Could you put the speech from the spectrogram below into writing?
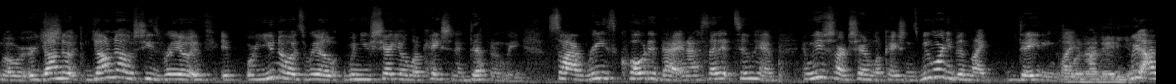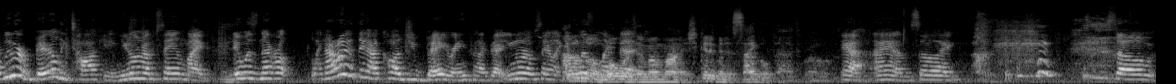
or, or y'all know y'all know she's real if, if or you know it's real when you share your location indefinitely. So I re-quoted that and I said it to him, and we just started sharing locations. We weren't even like dating, like we're not dating we. I, we were barely talking. You know what I'm saying? Like Mm. it was never like I don't even think I called you Bay or anything like that. You know what I'm saying? Like I it don't wasn't know like what that. was in my mind. She could have been a psychopath, bro. Yeah, I am. So like, so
